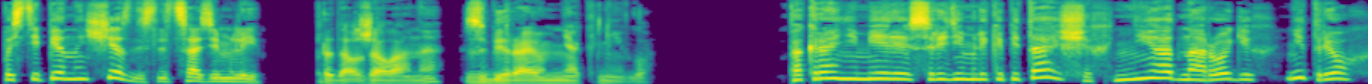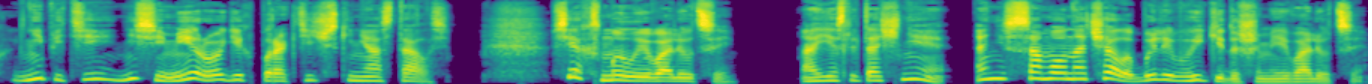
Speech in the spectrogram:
постепенно исчезли с лица земли», продолжала она, забирая у меня книгу. «По крайней мере, среди млекопитающих ни однорогих, ни трех, ни пяти, ни семи рогих практически не осталось. Всех смыло эволюцией. А если точнее, они с самого начала были выкидышами эволюции.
